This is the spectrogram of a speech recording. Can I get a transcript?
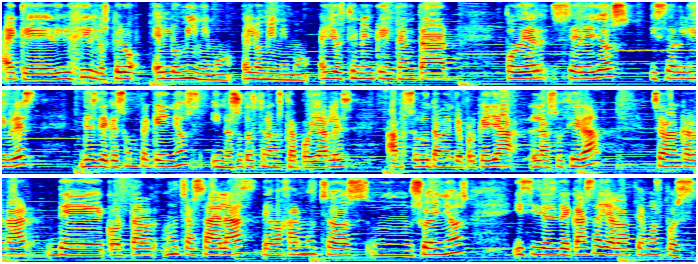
hay que dirigirlos, pero en lo mínimo, en lo mínimo. Ellos tienen que intentar poder ser ellos y ser libres desde que son pequeños y nosotros tenemos que apoyarles absolutamente porque ya la sociedad se va a encargar de cortar muchas alas, de bajar muchos mm, sueños y si desde casa ya lo hacemos pues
